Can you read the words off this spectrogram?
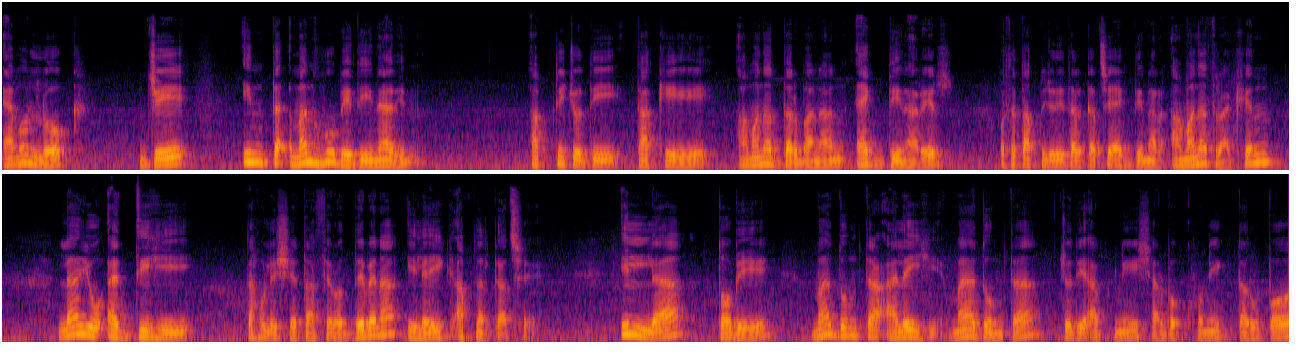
এমন লোক যে ইনতামানহু বেদিনারিন, আপনি যদি তাকে আমানতদার বানান এক দিনারের, অর্থাৎ আপনি যদি তার কাছে এক দিনার আমানত রাখেন, লা ইউ তাহলে সে তা ফেরত দেবে না ইলাইক আপনার কাছে। ইল্লা তবে মা দুমতা আলাইহি, মা দুমতা যদি আপনি সার্বক্ষণিক তার উপর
